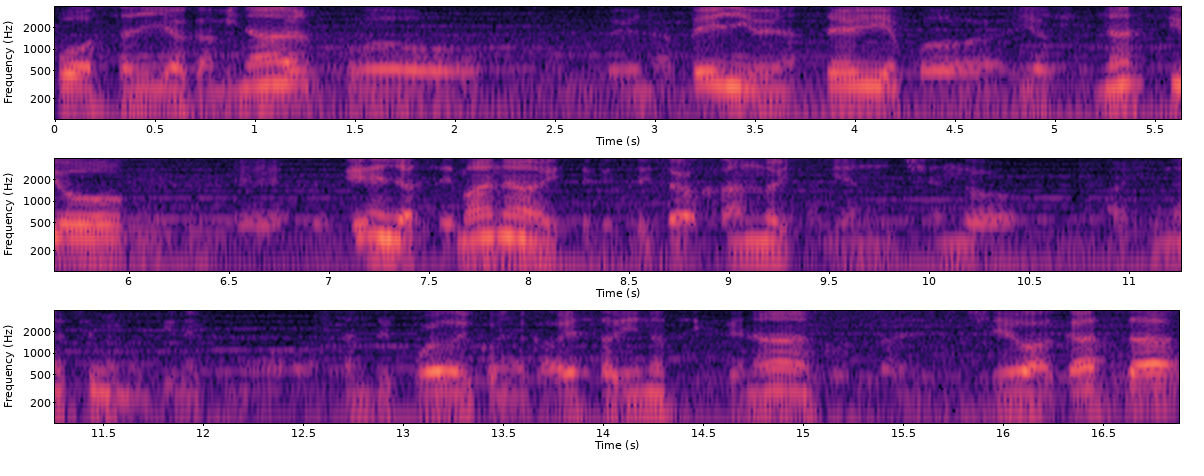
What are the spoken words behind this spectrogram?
puedo salir a caminar, puedo ver una peli, ver una serie, puedo ir al gimnasio. Eh, lo que es en la semana, viste que estoy trabajando y también yendo al gimnasio me mantiene como bastante cuerdo y con la cabeza bien oxigenada, cosa de llevo a casa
